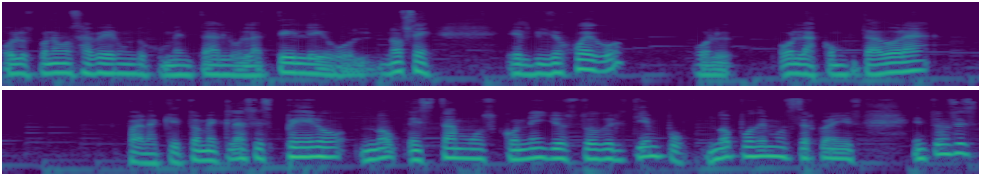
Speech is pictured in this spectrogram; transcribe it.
o los ponemos a ver un documental o la tele o no sé, el videojuego o, la computadora para que tome clases, pero no estamos con ellos todo el tiempo, no podemos estar con ellos. Entonces,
